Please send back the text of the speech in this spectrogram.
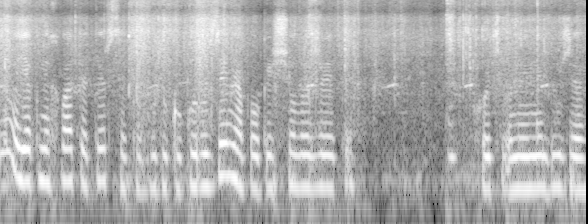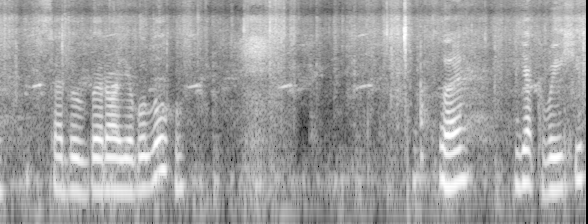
Ну, як не хватить тирси, то буду кукурузиня поки що ложити. хоч вони не дуже в себе вбирає вологу. Але як вихід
